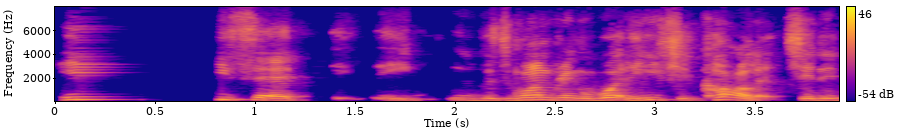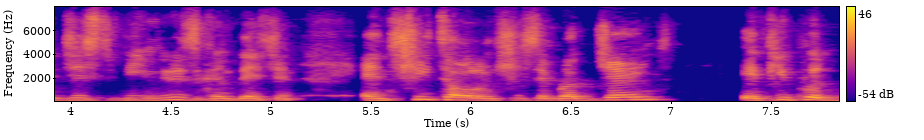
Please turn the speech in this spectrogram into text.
he he said he, he was wondering what he should call it. Should it just be music convention? And she told him, she said, Brother James, if you put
